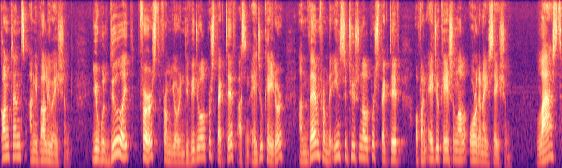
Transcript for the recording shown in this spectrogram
contents, and evaluation. You will do it first from your individual perspective as an educator and then from the institutional perspective of an educational organization. Last,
